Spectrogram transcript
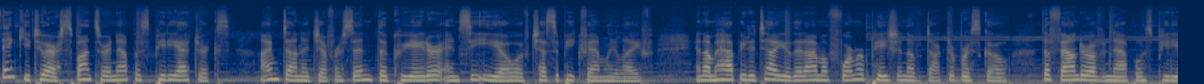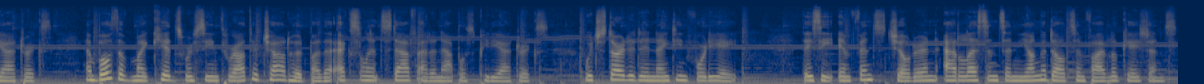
Thank you to our sponsor, Annapolis Pediatrics. I'm Donna Jefferson, the creator and CEO of Chesapeake Family Life, and I'm happy to tell you that I'm a former patient of Dr. Briscoe, the founder of Annapolis Pediatrics, and both of my kids were seen throughout their childhood by the excellent staff at Annapolis Pediatrics, which started in 1948. They see infants, children, adolescents, and young adults in five locations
